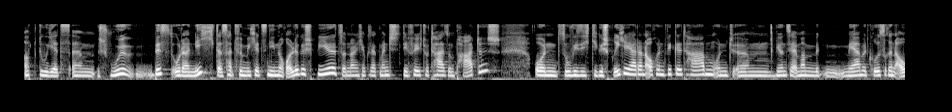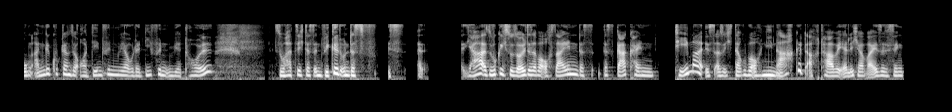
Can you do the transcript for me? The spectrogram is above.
ob du jetzt ähm, schwul bist oder nicht, das hat für mich jetzt nie eine Rolle gespielt, sondern ich habe gesagt, Mensch, den finde ich total sympathisch. Und so wie sich die Gespräche ja dann auch entwickelt haben und ähm, wir uns ja immer mit, mehr mit größeren Augen angeguckt haben, so, oh, den finden wir oder die finden wir toll. So hat sich das entwickelt und das ist, ja, also wirklich, so sollte es aber auch sein, dass das gar kein Thema ist. Also ich darüber auch nie nachgedacht habe, ehrlicherweise. Deswegen,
